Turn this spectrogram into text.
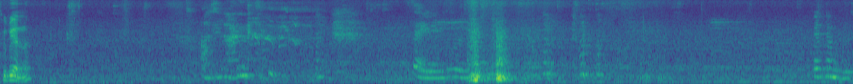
చూపి అన్న. సైలెంట్ పెట్టిన ముగ్గులు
